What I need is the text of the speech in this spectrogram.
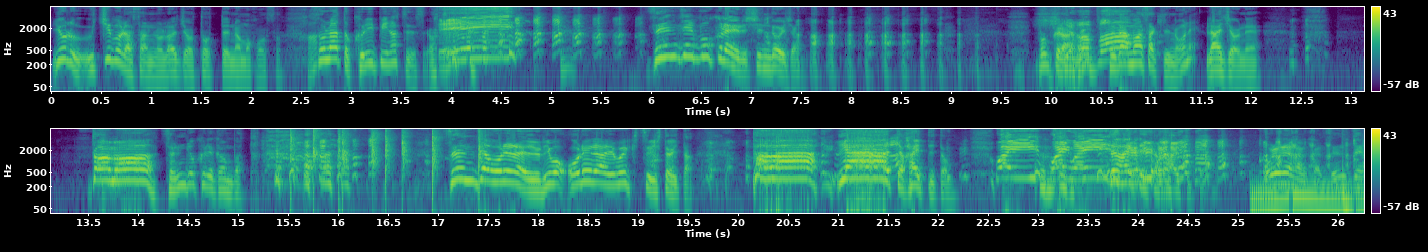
夜内村さんのラジオを撮って生放送。その後 Creepy Nutsですよ。ええ 全然僕らよりしんどいじゃん。僕らね、菅田将暉のね、ラジオね。どうもー全力で頑張った。全然俺らよりも、俺らよりもきつい人いた。パワーいやーって入っていったもん。ワインワインワインで入っていった入ってった。俺らなんか全然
